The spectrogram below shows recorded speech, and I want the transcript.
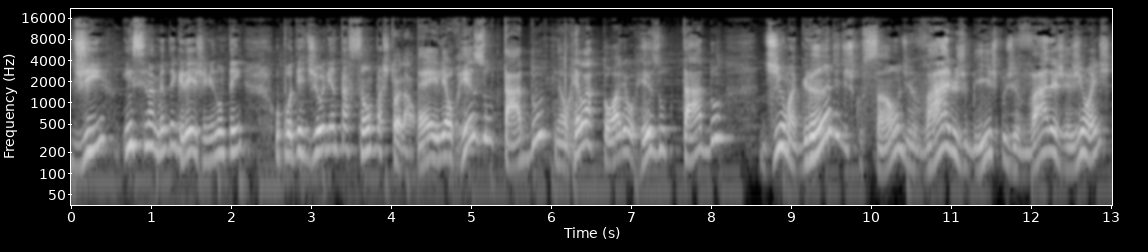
de ensinamento da igreja, ele não tem o poder de orientação pastoral. Né? Ele é o resultado, né? o relatório é o resultado de uma grande discussão de vários bispos de várias regiões,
